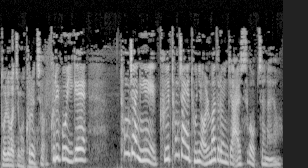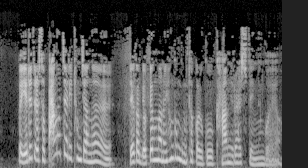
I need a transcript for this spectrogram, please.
돌려받지 못하고. 그렇죠. 그리고 이게 통장이 그 통장에 돈이 얼마 들어있는지 알 수가 없잖아요. 그러니까 예를 들어서 빵원짜리 통장을 내가 몇백만 원 현금 공탁 걸고 가압류를 할 수도 있는 거예요.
